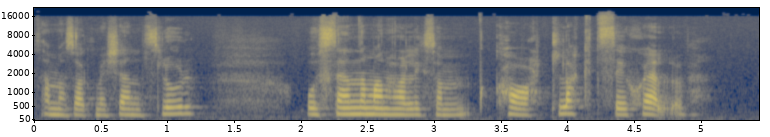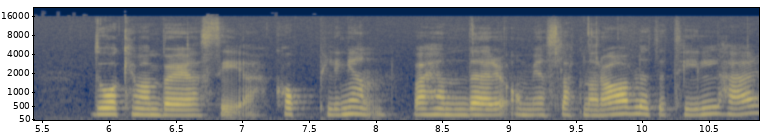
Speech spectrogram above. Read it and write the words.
Samma sak med känslor. Och sen när man har liksom kartlagt sig själv, då kan man börja se kopplingen. Vad händer om jag slappnar av lite till här?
